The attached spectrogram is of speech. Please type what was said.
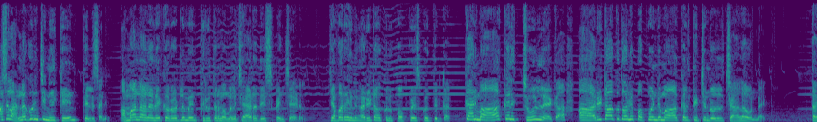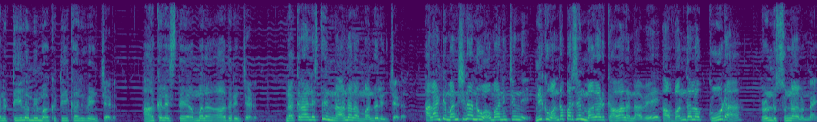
అసలు అన్న గురించి నీకేం తెలుసని? అమ్మా నాన్న లేక రోడ్ల మీద తిరుగుతున్న మమ్మల్ని చేరదీసి పెంచాడు. ఎవరైనా అరిటాకులు పప్పు వేసుకుని తింటారు. కానీ మా ఆకలి చూడలేక ఆ అరిటాకుతోనే పప్పు ఉండి మా ఆకలి తెచ్చిన రోజులు చాలా ఉన్నాయి. తను టీలమ్మి మాకు టీకాలు వేయించాడు. ఆకలిస్తే అమ్మలా ఆదరించాడు. నకరాలిస్తే నాన్నలా మందలించాడు. అలాంటి మనిషినా నువ్వు అవమానించింది. నీకు వంద పర్సెంట్ మగాడు కావాలన్నావే. ఆ వందలో కూడా రెండు సున్నాలున్నాయి.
